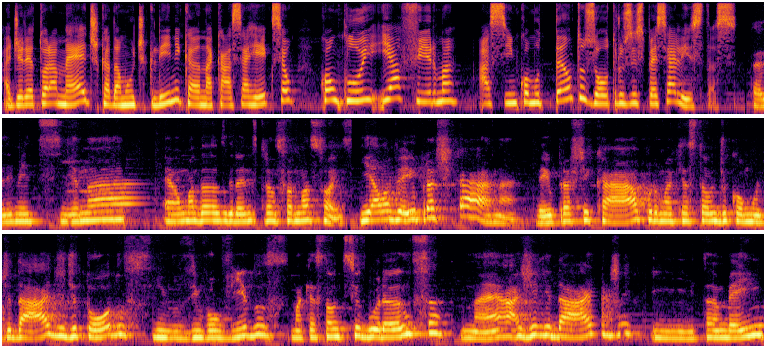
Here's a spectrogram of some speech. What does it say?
A diretora médica da Multiclínica, Ana Cássia Rexel, conclui e afirma, assim como tantos outros especialistas. Telemedicina é uma das grandes transformações. E ela veio para ficar, né? Veio para ficar por uma questão de comodidade de todos os envolvidos, uma questão de segurança, né? Agilidade e também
